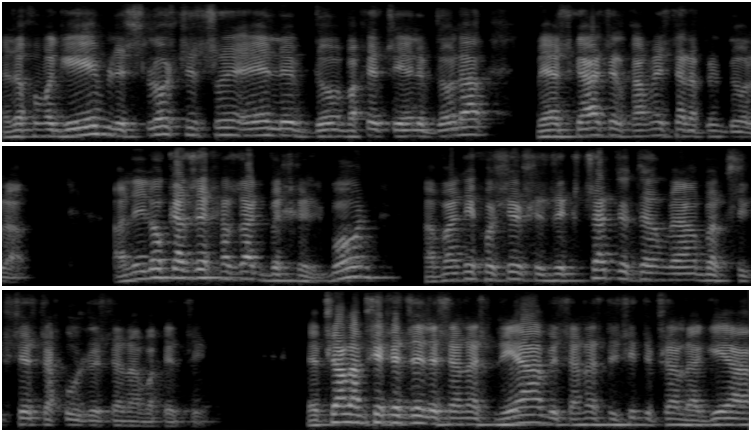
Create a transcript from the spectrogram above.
אנחנו מגיעים ל-13 אלף דולר מהשקעה של 5,000 דולר. אני לא כזה חזק בחשבון, אבל אני חושב שזה קצת יותר מ-4.6 אחוז לשנה וחצי. אפשר להמשיך את זה לשנה שנייה, ושנה שלישית אפשר להגיע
